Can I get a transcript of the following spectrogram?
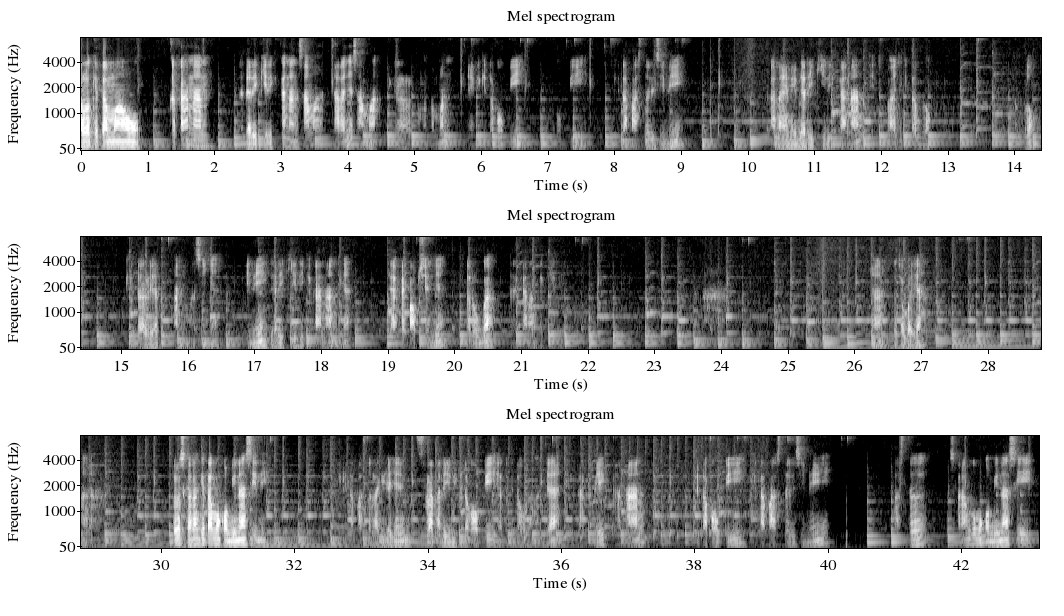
kalau kita mau ke kanan dari kiri ke kanan sama caranya sama. Tinggal teman-teman nah, ini kita copy copy kita paste di sini. Karena ini dari kiri ke kanan itu aja kita blok. Kita blok kita lihat animasinya. Ini dari kiri ke kanan ya efek optionnya kita rubah dari kanan ke kiri. Nah, kita coba ya terus sekarang kita mau kombinasi nih. Kita paste lagi aja setelah tadi ini kita copy atau kita ulang aja kita klik kanan kita copy kita paste di sini. Paste sekarang gue mau kombinasi.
